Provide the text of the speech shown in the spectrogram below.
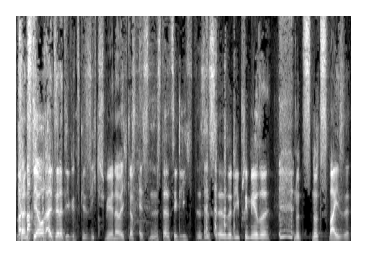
was Kannst dir auch alternativ ins Gesicht schmieren, aber ich glaube, Essen ist tatsächlich, das ist äh, so die primäre Nutz Nutzweise.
